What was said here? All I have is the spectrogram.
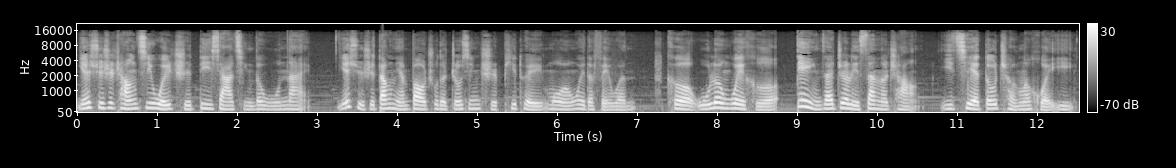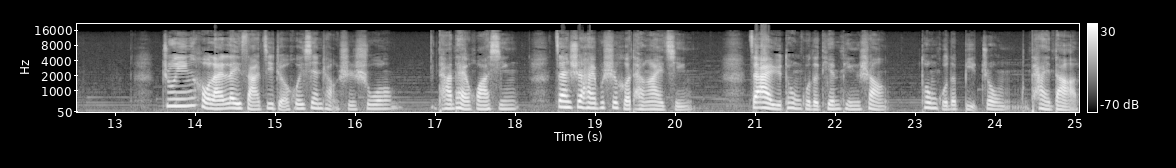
也许是长期维持地下情的无奈，也许是当年爆出的周星驰劈腿莫文蔚的绯闻。可无论为何，电影在这里散了场，一切都成了回忆。朱茵后来泪洒记者会现场时说。他太花心，暂时还不适合谈爱情。在爱与痛苦的天平上，痛苦的比重太大了。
